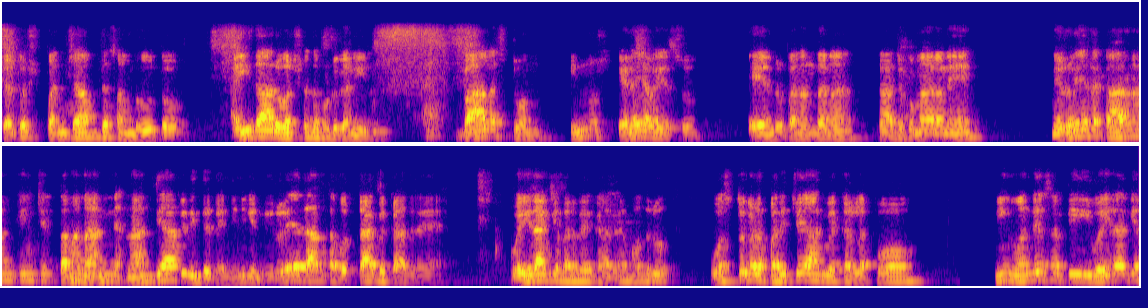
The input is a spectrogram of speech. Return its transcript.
ಚತುಷ್ಪಂಚಾಬ್ದ ಸಂಭೂತೋ ಐದಾರು ವರ್ಷದ ಹುಡುಗ ನೀನು. ಬಾಲಸ್ತ್ವಂ, ಇನ್ನು ಎಳೆಯ ವಯಸ್ಸು. ಏ ನೃಪನಂದನ, ರಾಜಕುಮಾರನೇ ನಿರ್ವೇದ ಕಾರಣಂ ಕಿಂಚಿತ್ ತಮ ನಾನ್ಯ ನಾದ್ಯಾಪಿ ವಿದ್ಯತೆ. ನಿನಗೆ ನಿರ್ವೇದ ಅಂತ ಗೊತ್ತಾಗ್ಬೇಕಾದ್ರೆ, ವೈರಾಗ್ಯ ಬರ್ಬೇಕಾದ್ರೆ ಮೊದಲು ವಸ್ತುಗಳ ಪರಿಚಯ ಆಗ್ಬೇಕಲ್ಲಪ್ಪೋ. ನೀನ್ ಒಂದೇ ಸರ್ತಿ ಈ ವೈರಾಗ್ಯ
